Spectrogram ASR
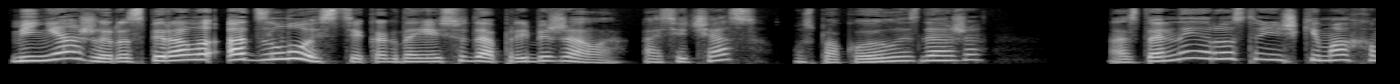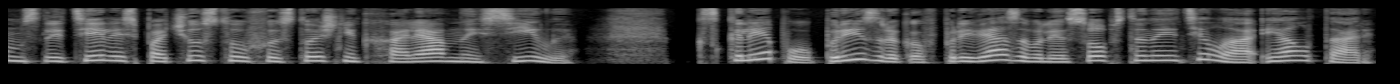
Меня же распирало от злости, когда я сюда прибежала, а сейчас успокоилась даже. Остальные родственнички махом слетелись, почувствовав источник халявной силы. К склепу призраков привязывали собственные тела и алтарь,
